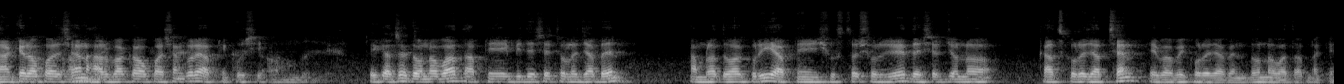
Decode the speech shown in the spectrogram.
নাকের অপারেশন হাড় বাঁকা অপারেশন করে আপনি খুশি। আলহামদুলিল্লাহ। ঠিক আছে ধন্যবাদ। আপনি বিদেশে চলে যাবেন। আমরা দোয়া করি আপনি সুস্থ শরীরে দেশের জন্য কাজ করে যাচ্ছেন এভাবে করে যাবেন। ধন্যবাদ আপনাকে।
